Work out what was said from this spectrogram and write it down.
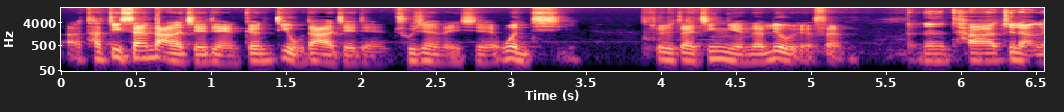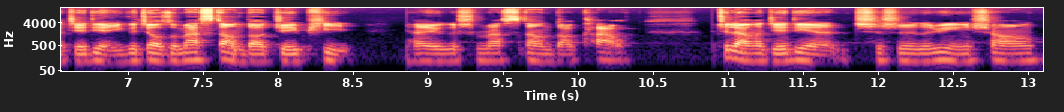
呃，它第三大的节点跟第五大的节点出现了一些问题，就是在今年的六月份。那它这两个节点，一个叫做 Mastdown 到 JP，还有一个是 Mastdown 到 Cloud。这两个节点其实的运营商，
